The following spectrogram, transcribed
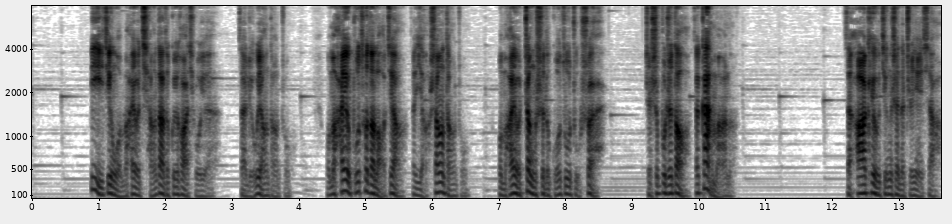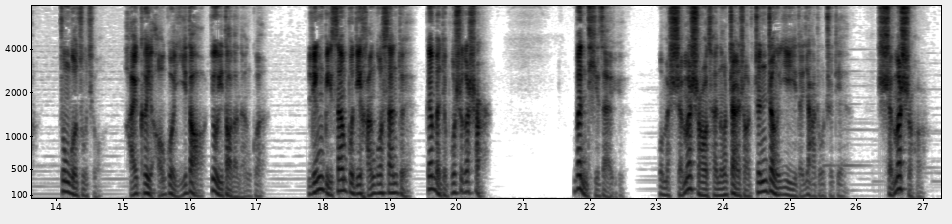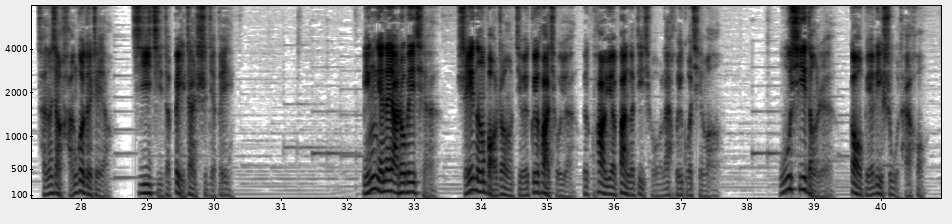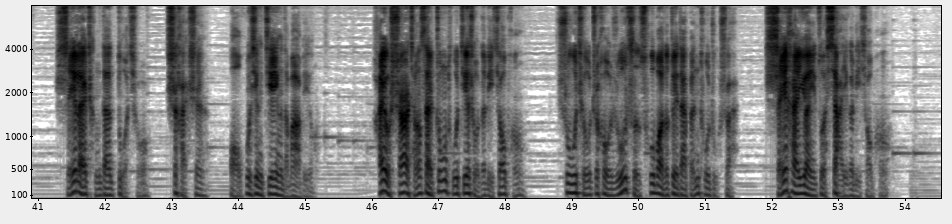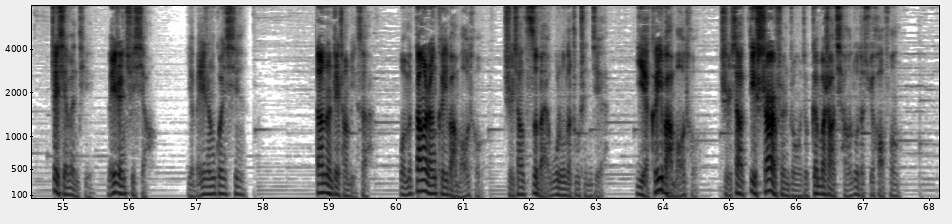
毕竟我们还有强大的规划球员在留洋当中，我们还有不错的老将在养伤当中，我们还有正式的国足主帅，只是不知道在干嘛呢。在阿 Q 精神的指引下，中国足球还可以熬过一道又一道的难关。零比三不敌韩国三队根本就不是个事儿。问题在于，我们什么时候才能站上真正意义的亚洲之巅？什么时候才能像韩国队这样积极的备战世界杯？明年的亚洲杯前，谁能保证几位规划球员会跨越半个地球来回国勤王？吴曦等人告别历史舞台后，谁来承担躲球、吃海参、保护性接应的骂名？还有十二强赛中途接手的李霄鹏，输球之后如此粗暴地对待本土主帅，谁还愿意做下一个李霄鹏？这些问题没人去想，也没人关心。单论这场比赛，我们当然可以把矛头指向自摆乌龙的朱晨杰，也可以把矛头指向第十二分钟就跟不上强度的徐浩峰，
